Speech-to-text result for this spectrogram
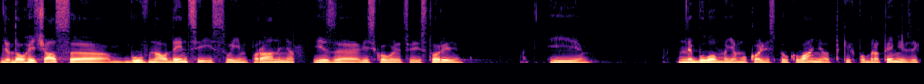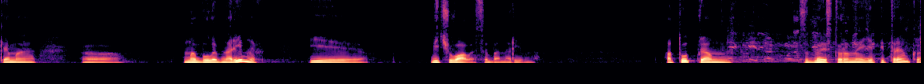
Я довгий час е, був наодинці із своїм пораненням, із е, військовою цією історією. І не було в моєму колі спілкування от таких побратимів, з якими е, ми були б на рівних і відчували себе на рівних. А тут прям з одної сторони є підтримка,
